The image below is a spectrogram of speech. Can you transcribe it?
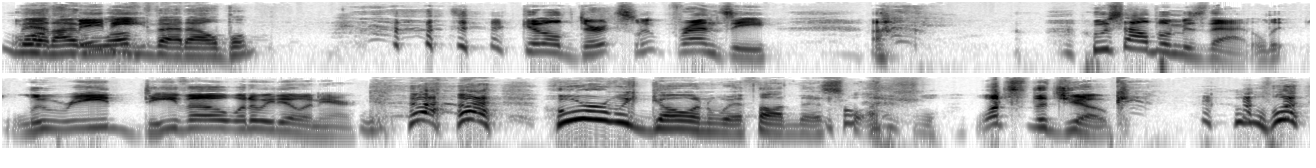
Man, I maybe- love that album. Good old dirt Sloop frenzy. Uh, whose album is that? L- Lou Reed, Devo. What are we doing here? Who are we going with on this one? What's the joke? what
